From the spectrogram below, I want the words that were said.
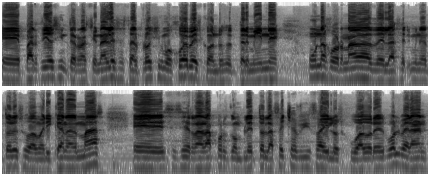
eh, partidos internacionales hasta el próximo jueves cuando se termine una jornada de las eliminatorias sudamericanas más. Eh, se cerrará por completo la fecha FIFA y los jugadores volverán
